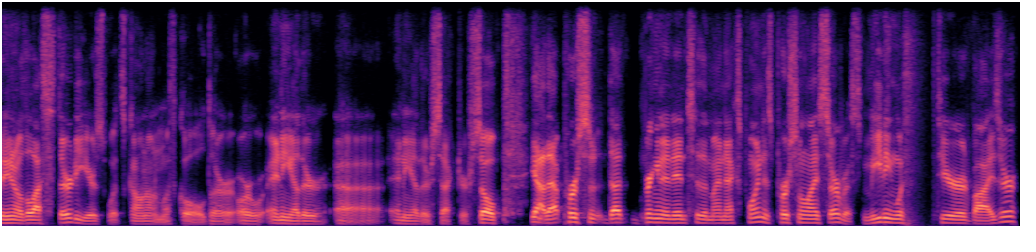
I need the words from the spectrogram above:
you know the last 30 years what's gone on with gold or or any other uh, any other sector. So yeah that person that bringing it into the, my next point is personalized service meeting with your advisor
